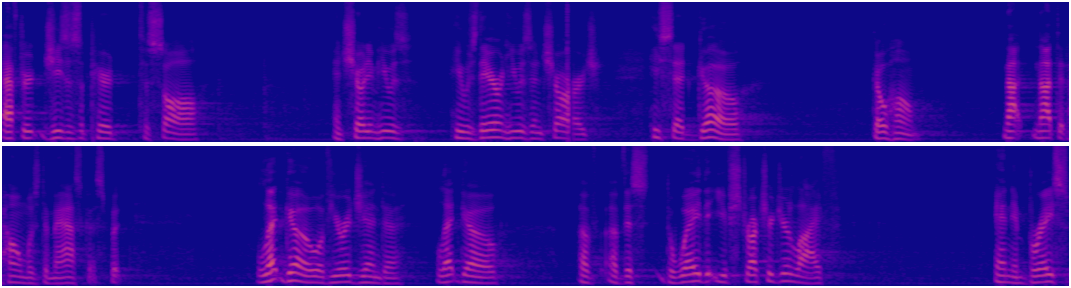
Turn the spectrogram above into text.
after Jesus appeared to Saul and showed him he was, he was there and he was in charge. He said, Go, go home. Not, not that home was Damascus, but let go of your agenda. Let go of, of this, the way that you've structured your life and embrace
